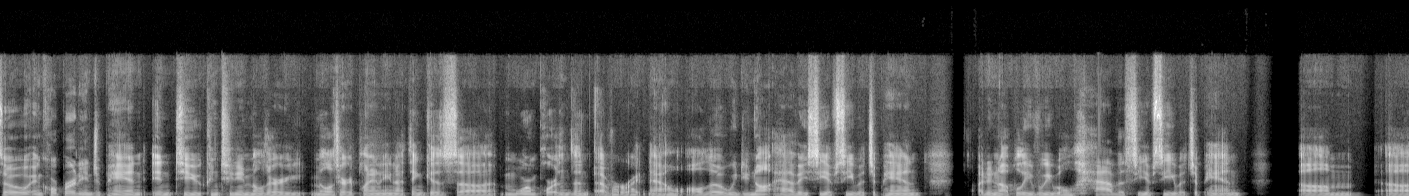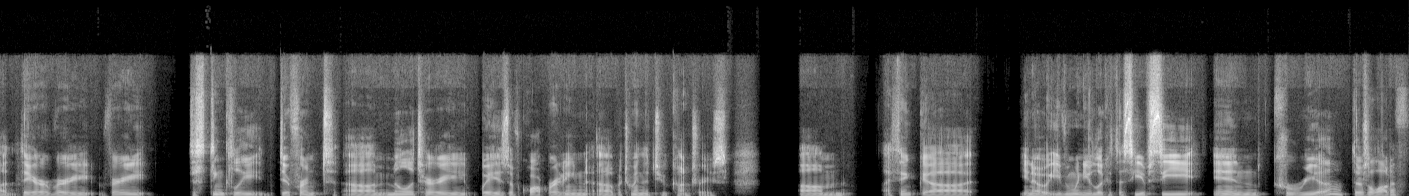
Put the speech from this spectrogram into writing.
So, incorporating Japan into continuing military military planning, I think, is uh, more important than ever right now. Although we do not have a CFC with Japan, I do not believe we will have a CFC with Japan. Um, uh, they are very, very distinctly different uh, military ways of cooperating uh, between the two countries. Um, I think, uh, you know, even when you look at the CFC in Korea, there's a lot of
